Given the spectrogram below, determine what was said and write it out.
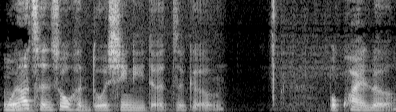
我要承受很多心里的这个不快乐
